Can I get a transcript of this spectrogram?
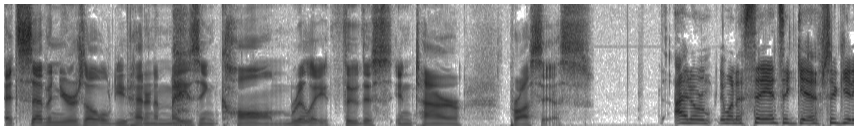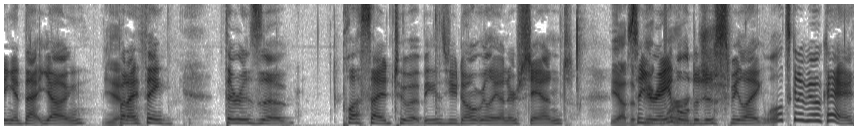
At seven years old, you had an amazing calm, really, through this entire process. I don't want to say it's a gift of getting it that young, Yeah. but I think there is a plus side to it because you don't really understand. Yeah, the so you're able to just be like, well, it's gonna be okay.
